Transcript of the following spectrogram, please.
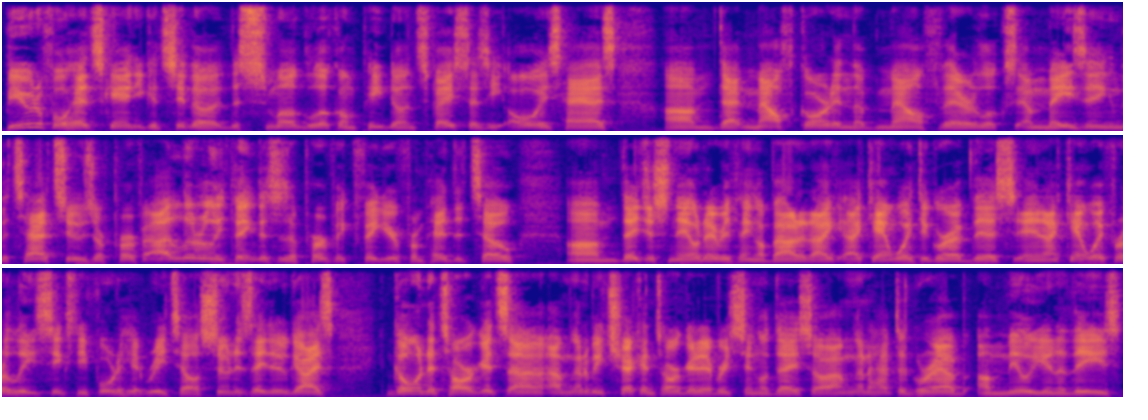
Beautiful head scan. You can see the, the smug look on Pete Dunne's face as he always has. Um, that mouth guard in the mouth there looks amazing. The tattoos are perfect. I literally think this is a perfect figure from head to toe. Um, they just nailed everything about it. I, I can't wait to grab this, and I can't wait for Elite 64 to hit retail. As soon as they do, guys, go to Targets. I'm going to be checking Target every single day, so I'm going to have to grab a million of these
